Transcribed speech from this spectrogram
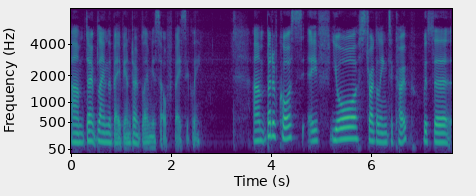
um, don't blame the baby and don't blame yourself, basically. Um, but of course, if you're struggling to cope with the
